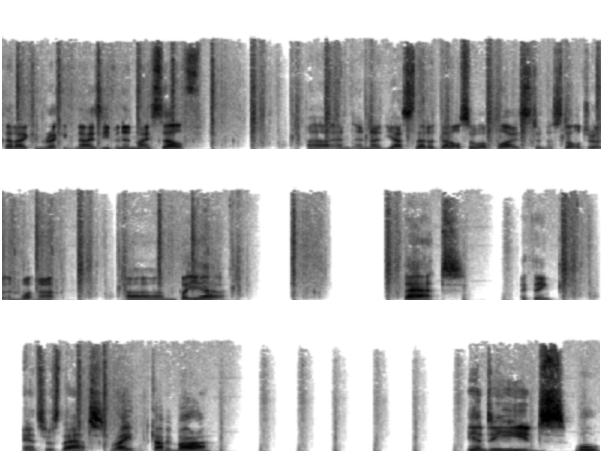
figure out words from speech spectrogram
that I can recognize even in myself. Uh, and and yes, that that also applies to nostalgia and whatnot. Um, but yeah, that I think answers that, right, Capybara? Indeed. Woo.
